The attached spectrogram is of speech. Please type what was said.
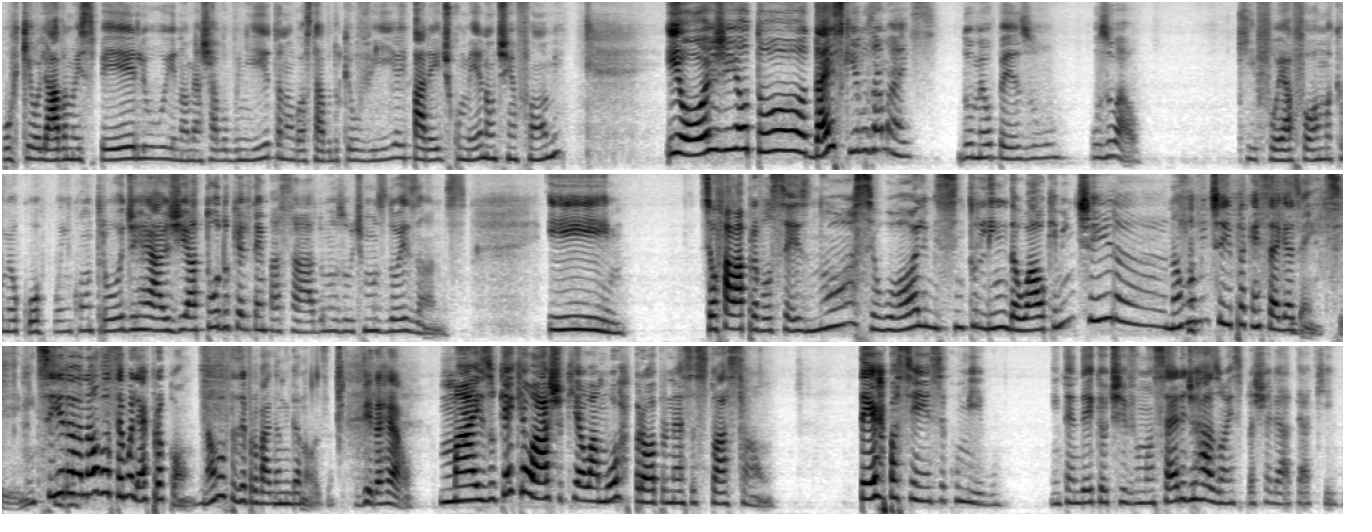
porque olhava no espelho e não me achava bonita, não gostava do que eu via e parei de comer, não tinha fome. E hoje eu tô 10 quilos a mais do meu peso usual, que foi a forma que o meu corpo encontrou de reagir a tudo que ele tem passado nos últimos dois anos. E se eu falar para vocês, nossa, eu olho e me sinto linda, uau, que mentira! Não vou mentir para quem segue a gente. Mentira, não vou ser mulher Procon, não vou fazer propaganda enganosa. Vida real. Mas o que que eu acho que é o amor próprio nessa situação? Ter paciência comigo, entender que eu tive uma série de razões para chegar até aqui.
